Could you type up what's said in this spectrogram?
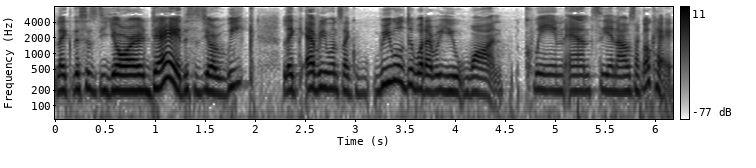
Like, this is your day. This is your week. Like, everyone's like, we will do whatever you want." Queen, Ansi, and I was like, "Okay,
